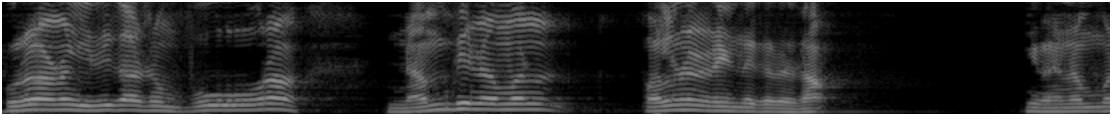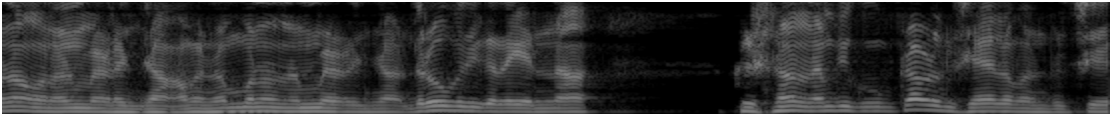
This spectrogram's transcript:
புராணம் இதிகாசம் பூரா நம்பினவன் பலனடைந்த கதை தான். இவன் நம்பினா அவன் நன்மை அடைஞ்சான் அவன் நம்பினா நன்மை அடைஞ்சான். திரௌபதி கதை என்ன? கிருஷ்ணன் நம்பி கூப்பிட்டா அவளுக்கு சேலை வந்துச்சு.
